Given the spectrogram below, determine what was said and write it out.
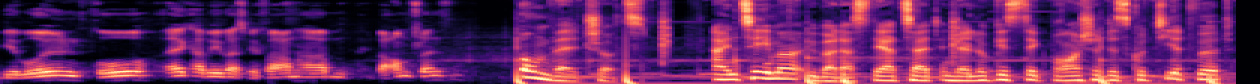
Wir wollen pro LKW, was wir fahren haben, Baum pflanzen. Umweltschutz. Ein Thema, über das derzeit in der Logistikbranche diskutiert wird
